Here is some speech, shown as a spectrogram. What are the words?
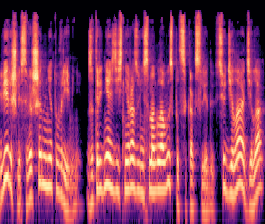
Веришь ли, совершенно нету времени. За три дня здесь ни разу не смогла выспаться как следует. Все дела, дела.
